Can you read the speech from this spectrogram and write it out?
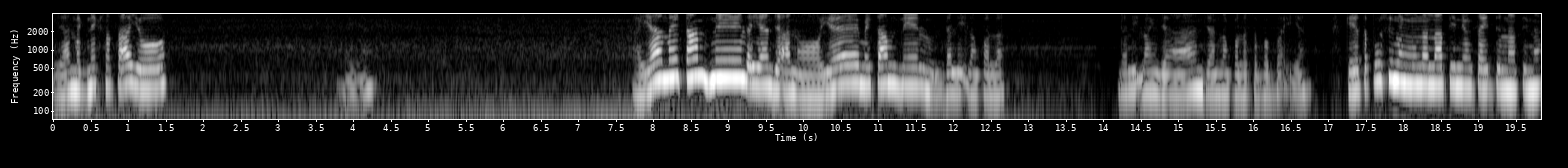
Ayan, mag-next na tayo. Ayan. Ayan, may thumbnail. Ayan, dyan, oh. Yeah, may thumbnail. Dali lang pala. Dali lang dyan. Dyan lang pala sa baba, yan. Kaya tapusin lang muna natin yung title natin, ha.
